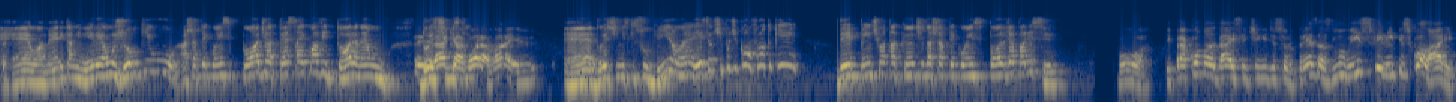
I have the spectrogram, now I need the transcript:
É, o América Mineiro é um jogo que o, a Chapecoense pode até sair com a vitória, né? Um, Será dois times que agora que, vai? É, dois times que subiram, né? Esse é o tipo de confronto que, de repente, o atacante da Chapecoense pode aparecer. Boa. E para comandar esse time de surpresas, Luiz Felipe Scolari.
